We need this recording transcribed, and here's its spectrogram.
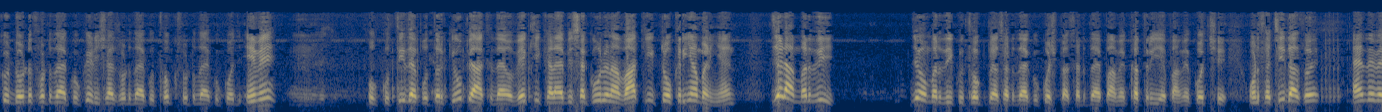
کوئی ڈوڈ سٹتا ہے کوئی کہڑی شاید سٹتا ہے کوئی تھک سٹتا ہے کوئی کچھ ایویں وہ کتی دا پتر کیوں پیا آخد وہ ویکھی کھڑا ہے بھی سکول نہ واقعی ٹوکریاں بنیا جہاں مرضی جو مرضی کوئی تھوک پیا سٹتا ہے کوئی کچھ پیا سٹتا ہے پاوے کتری ہے پاوے کچھ ہوں سچی دس ہوئے اندر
